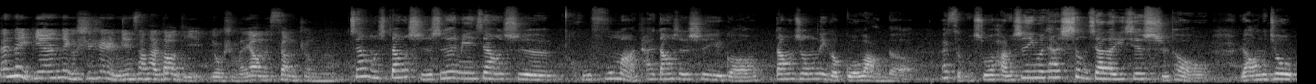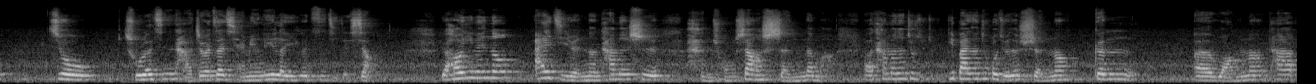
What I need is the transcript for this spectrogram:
那那边那个狮身人面像它到底有什么样的象征呢？像是当时狮身人面像是胡夫嘛，他当时是一个当中那个国王的，哎怎么说？好像是因为他剩下了一些石头，然后呢就就除了金字塔之外，在前面立了一个自己的像。然后因为呢，埃及人呢他们是很崇尚神的嘛，然后他们呢就一般呢就会觉得神呢跟呃王呢，他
